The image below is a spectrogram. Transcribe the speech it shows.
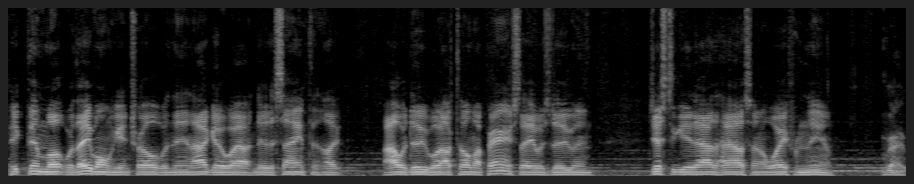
pick them up where they won't get in trouble, and then I go out and do the same thing, like I would do what I told my parents they was doing, just to get out of the house and away from them. right,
